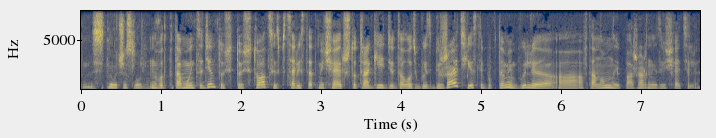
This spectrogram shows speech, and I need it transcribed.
действительно очень сложно. Ну вот по тому инциденту, той ситуации специалисты отмечают, что трагедию удалось бы избежать, если бы в доме были а, автономные пожарные извещатели.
